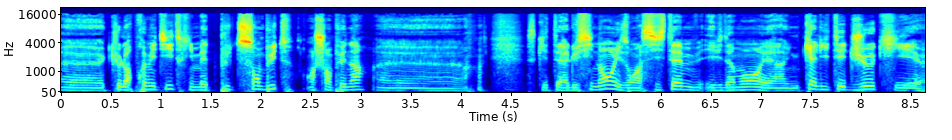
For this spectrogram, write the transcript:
euh, que leur premier titre, ils mettent plus de 100 buts en championnat, euh, ce qui était hallucinant. Ils ont un système, évidemment, et une qualité de jeu qui est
